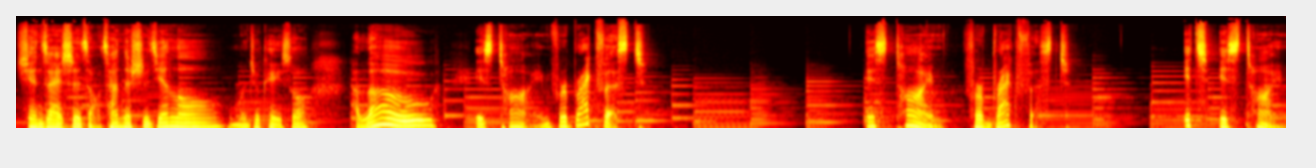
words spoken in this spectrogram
现在是早餐的时间喽，我们就可以说 Hello，it's time for breakfast。It's time for breakfast。It is time。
